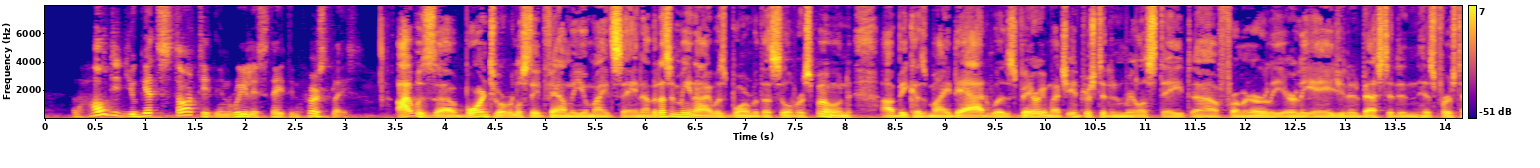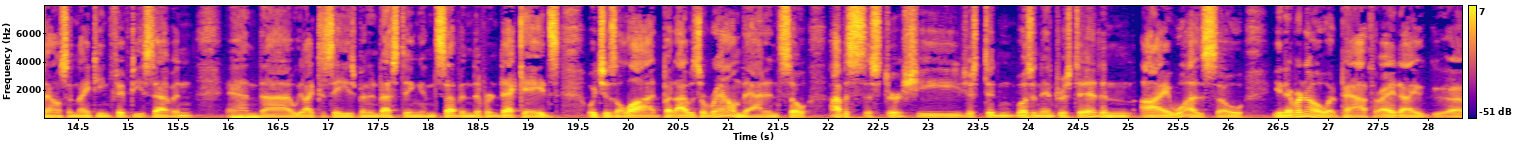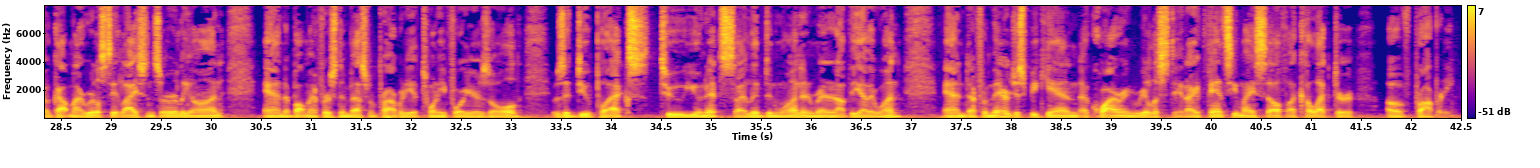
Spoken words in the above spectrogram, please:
How did you get started in real estate in first place? I was uh, born to a real estate family, you might say. Now, that doesn't mean I was born with a silver spoon, uh, because my dad was very much interested in real estate uh, from an early, early age and invested in his first house in 1957. And uh, we like to say he's been investing in seven different decades, which is a lot. But I was around that, and so I have a sister. She just didn't wasn't interested, and I was. So you never know what path, right? I uh, got my real estate license early on, and bought my first investment property at 24 years old it was a duplex, two units. I lived in one and rented out the other one. And uh, from there, just began acquiring real estate. I fancy myself a collector of property.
